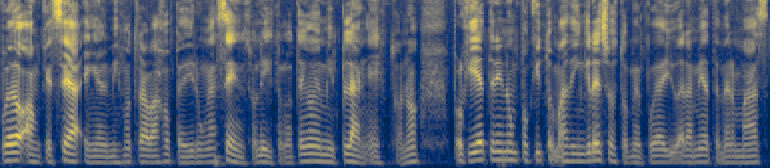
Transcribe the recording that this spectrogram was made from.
puedo, aunque sea en el mismo trabajo, pedir un ascenso, listo, lo tengo en mi plan esto, ¿no? Porque ya teniendo un poquito más de ingresos, esto me puede ayudar a mí a tener más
